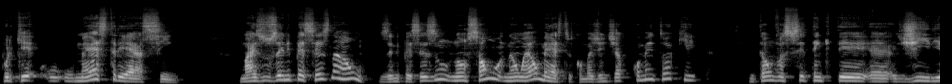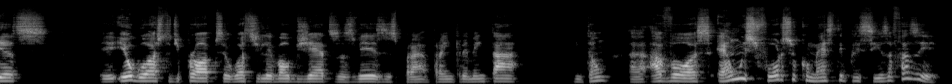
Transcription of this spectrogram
Porque o, o mestre é assim, mas os NPCs não. Os NPCs não, não, são, não é o mestre, como a gente já comentou aqui. Então você tem que ter é, gírias. Eu gosto de props, eu gosto de levar objetos às vezes para incrementar. Então a, a, voz é um esforço que o mestre precisa fazer,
